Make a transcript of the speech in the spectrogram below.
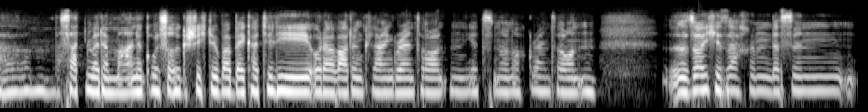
ähm, was hatten wir denn mal, eine größere Geschichte über Baker Tilly oder Warden Klein Grant Thornton, jetzt nur noch Grant Thornton. Äh, solche Sachen, das sind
